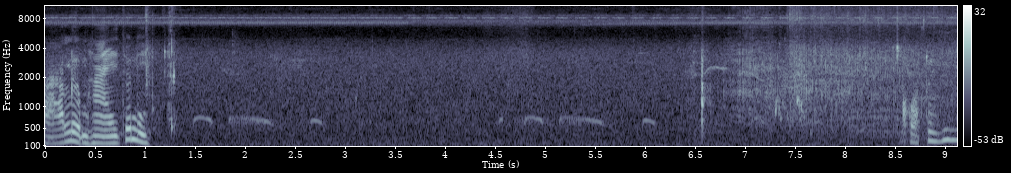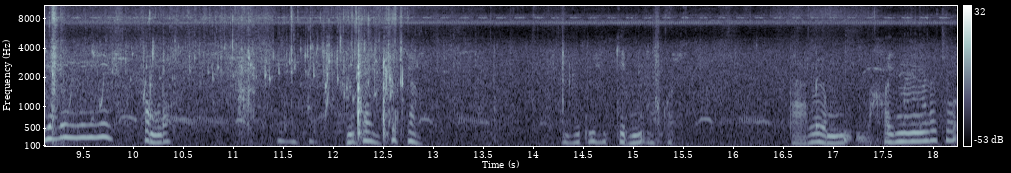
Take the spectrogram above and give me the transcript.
ป่าเริ่มหายเจ้านี่ขอตัวใหญ่ๆส่งเลยไม่ได้ทุกอย่างยึดนี่กินเอาก่อนตาเริ่มค่อยมาแล้วเจ้า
